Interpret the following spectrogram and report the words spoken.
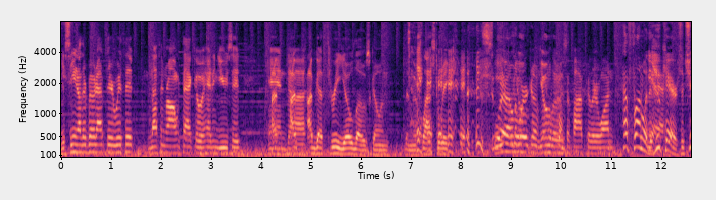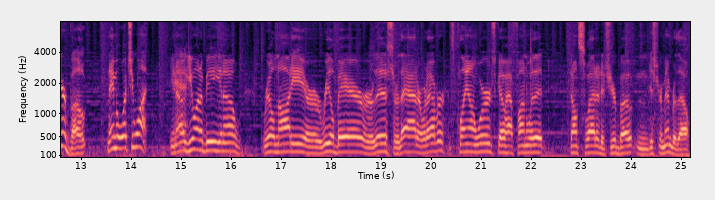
you see another boat out there with it, nothing wrong with that. Go ahead and use it. And I've, uh, I've, got three YOLOs going in this last week. Swear, I don't know where it comes YOLO from. is a popular one. Have fun with it. Who cares? It's your boat. Name it what you want. You know, Yeah. you want to be, you know, real naughty or real bear or this or that or whatever. It's play on words. Go have fun with it. Don't sweat it. It's your boat. And just remember, though,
